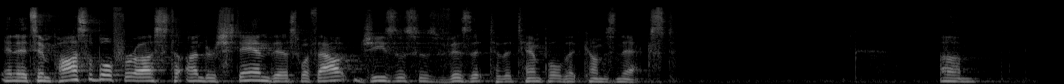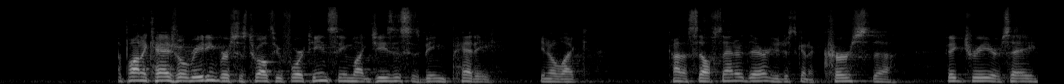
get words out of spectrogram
and it's impossible for us to understand this without Jesus' visit to the temple that comes next. Um, upon a casual reading, verses 12 through 14 seem like Jesus is being petty, you know, like kind of self centered there. You're just going to curse the fig tree or say,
